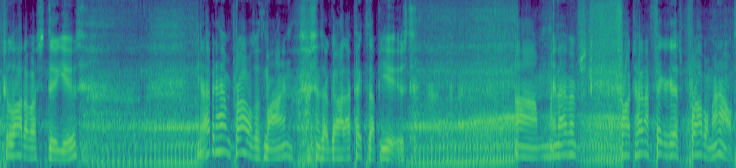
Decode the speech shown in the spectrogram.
which a lot of us do use. Yeah, I've been having problems with mine since I've got. It. I picked it up used, um, and I've been trying to figure this problem out.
